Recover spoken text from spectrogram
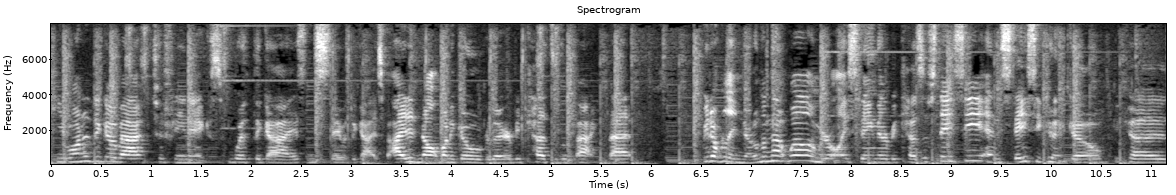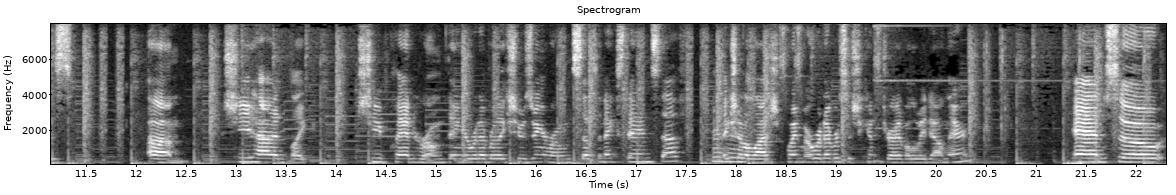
he wanted to go back to Phoenix with the guys and stay with the guys, but I did not want to go over there because of the fact that we don't really know them that well, and we were only staying there because of Stacy, and Stacy couldn't go because um, she had like she planned her own thing or whatever. Like she was doing her own stuff the next day and stuff. Like she had a lash appointment or whatever, so she couldn't drive all the way down there. And so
